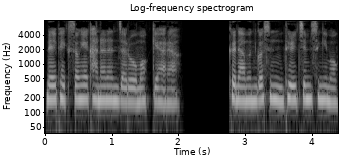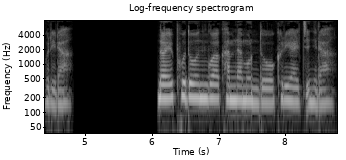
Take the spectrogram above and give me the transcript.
내 백성의 가난한 자로 먹게 하라. 그 남은 것은 들짐승이 먹으리라. 너의 포도원과 감람원도 그리할지니라.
